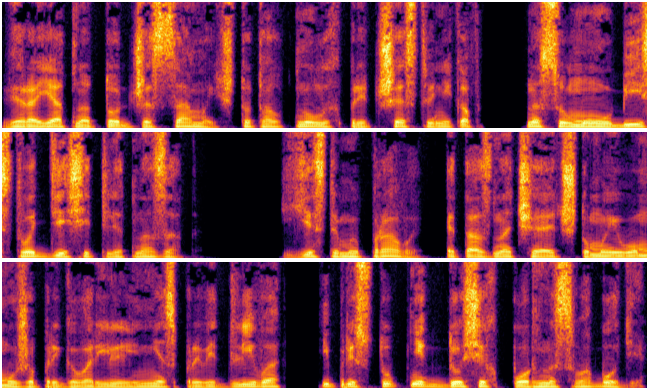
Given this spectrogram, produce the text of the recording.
вероятно, тот же самый, что толкнул их предшественников на самоубийство 10 лет назад. Если мы правы, это означает, что моего мужа приговорили несправедливо, и преступник до сих пор на свободе.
